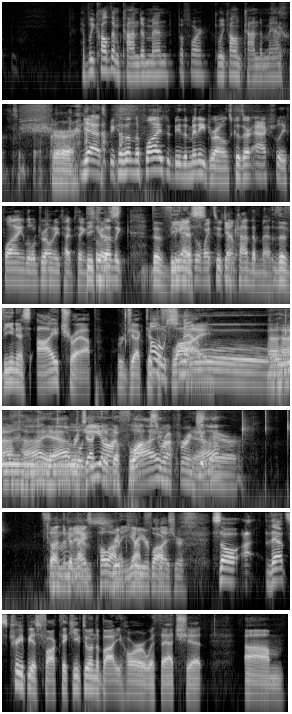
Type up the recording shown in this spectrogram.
Have we called them condom men before? Can we call them condom man? Sure. Yes, because on the flies would be the mini drones because they're actually flying little droney type things. Because so then the the, the guys in Venus, the white suits Yeah. are condom men. the Venus eye trap rejected Oh, the fly. Oh, Uh-huh, yeah, rejected Eon the fly. Flux reference Yeah. there. So, Condom good, man. nice pull on Ribbed it. for your Flux. pleasure. So uh, that's creepy as fuck. They keep doing the body horror with that shit. Um,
